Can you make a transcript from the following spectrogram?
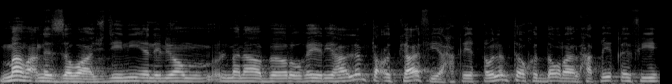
ما معنى الزواج. دينيا اليوم المنابر وغيرها لم تعد كافية حقيقة ولم تأخذ دورها الحقيقي في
